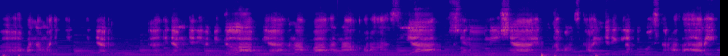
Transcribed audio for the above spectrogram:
uh, apa namanya tidak tidak menjadi lebih gelap ya. Kenapa? Karena orang Asia khususnya Indonesia itu gampang sekali menjadi gelap di bawah sinar matahari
